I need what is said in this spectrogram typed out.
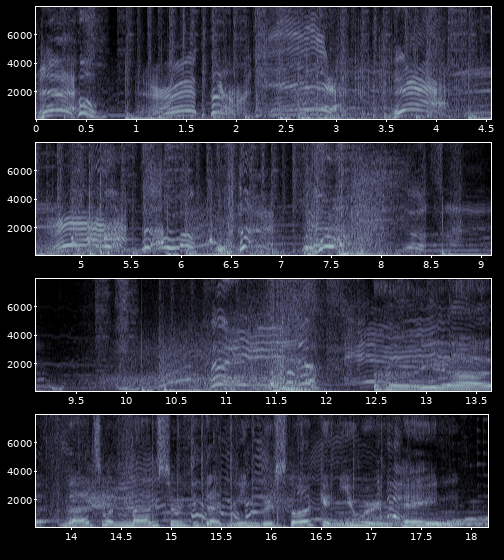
Uh, that's when Mansour did that mean wrist lock and you were in pain.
